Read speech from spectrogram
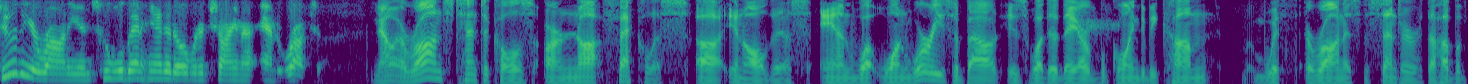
to the Iranians, who will then hand it over to China and Russia. Now, Iran's tentacles are not feckless uh, in all this, and what one worries about is whether they are going to become with Iran as the center, the hub of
